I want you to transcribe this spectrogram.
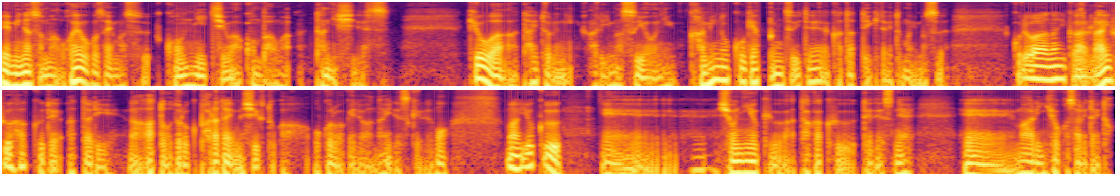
え皆様おはようございます。こんにちは、こんばんは。谷氏です。今日はタイトルにありますように、髪の子ギャップについて語っていきたいと思います。これは何かライフハックであったり、あと驚くパラダイムシフトが起こるわけではないですけれども、まあ、よく、えー承認欲求が高くてですね、えー周りに評価されたいと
